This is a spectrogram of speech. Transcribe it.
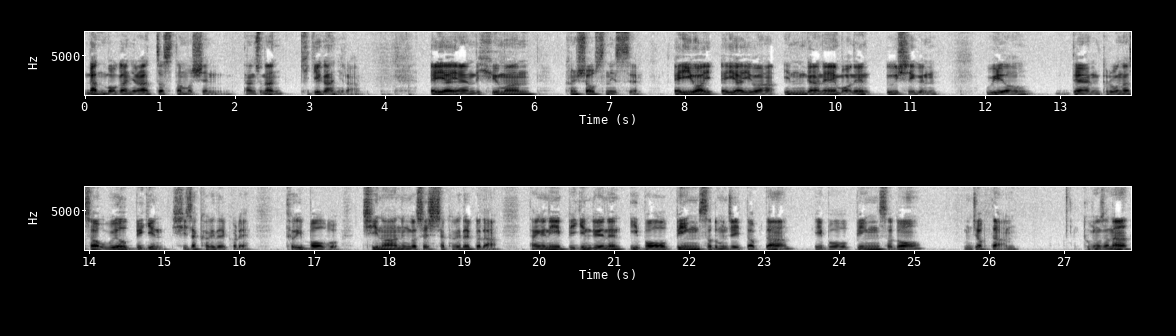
Not 뭐가 아니라 just a machine. 단순한 기계가 아니라. AI and human consciousness AI, AI와 인간의 뭐는 의식은 will then. 그러고 나서 will begin 시작하게 될 거래. to evolve 진화하는 것을 시작하게 될 거다. 당연히 begin 뒤에는 evolving 써도 문제 있다 없다? evolving 써도 문제 없다. 투부정사나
